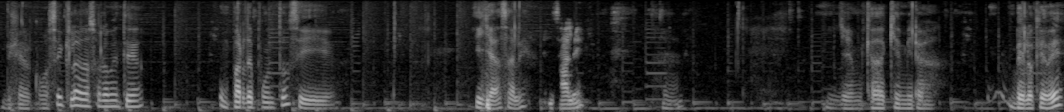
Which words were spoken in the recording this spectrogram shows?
dijeron como, sí, claro, solamente un par de puntos y, y ya sale. Y sale. Ya cada quien mira, ve lo que ve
